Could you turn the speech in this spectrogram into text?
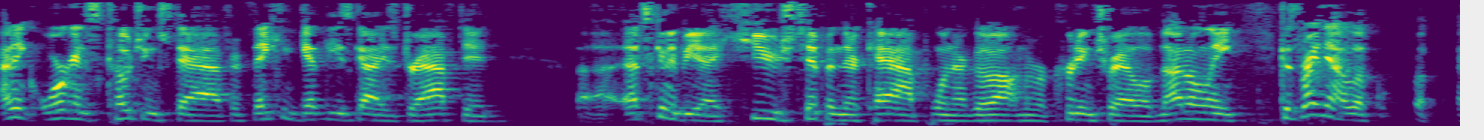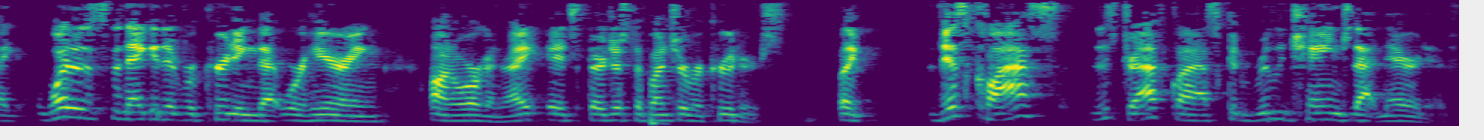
I think Oregon's coaching staff, if they can get these guys drafted, uh, that's going to be a huge tip in their cap when they go out on the recruiting trail of not only, because right now, look, look, like, what is the negative recruiting that we're hearing on Oregon, right? It's, they're just a bunch of recruiters. Like, this class, this draft class could really change that narrative.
